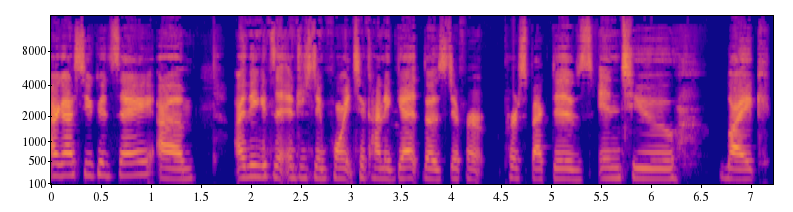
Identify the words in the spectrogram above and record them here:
I guess you could say. Um, I think it's an interesting point to kind of get those different perspectives into like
